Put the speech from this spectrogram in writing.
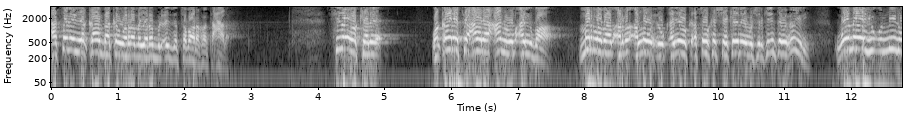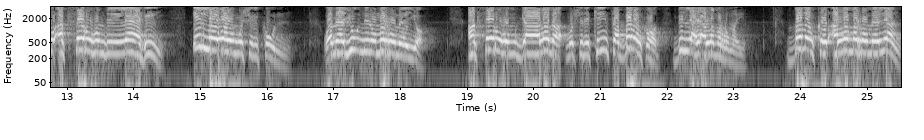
asaga yaqaan baa ka warramaya rab lciza tabaaraka wa tacaala. Sida oo kale wa qaala tacaala canhum ayda mar labaad alla ayagoo asagoo ka sheekaynaya mushrikiinta wuxuu yidhi wamaa yu'minu akharuhum billahi ilaa wahum mushrikuun wamaa yu'minu ma rumeeyo akharuhum gaalada mushrikiinta badankood billahi alla ma rumeeyo badankood alla ma rumeeyaan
